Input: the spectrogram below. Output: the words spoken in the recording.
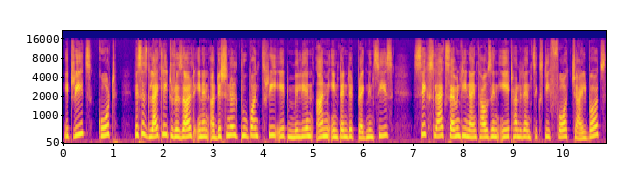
It reads, quote, this is likely to result in an additional 2.38 million unintended pregnancies, 6,79,864 childbirths,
